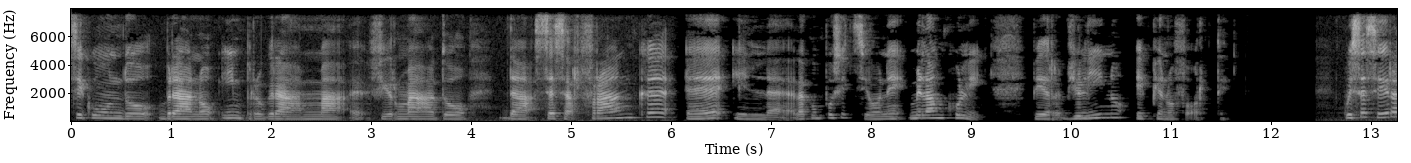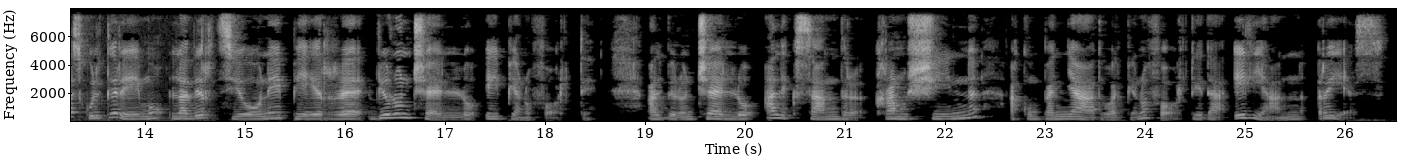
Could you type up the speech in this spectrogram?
Secondo brano in programma eh, firmato da César Franck è il, la composizione Melancolie per violino e pianoforte. Questa sera ascolteremo la versione per violoncello e pianoforte. Al violoncello Alexandre Kramshin, accompagnato al pianoforte da Eliane Reyes.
